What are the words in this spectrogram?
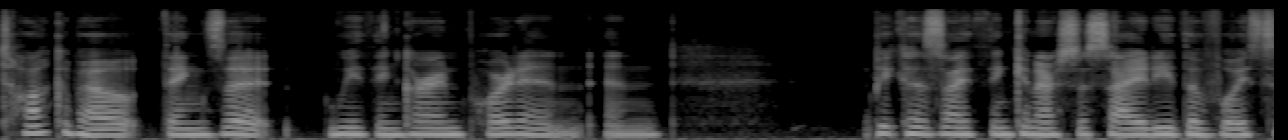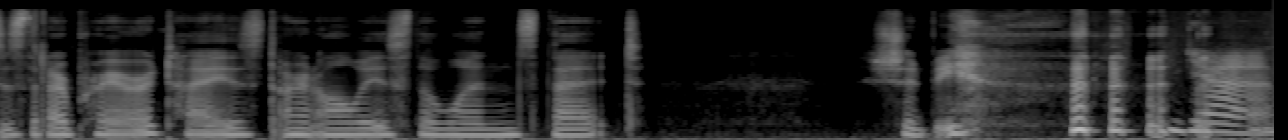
talk about things that we think are important. And because i think in our society the voices that are prioritized aren't always the ones that should be. Yeah.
